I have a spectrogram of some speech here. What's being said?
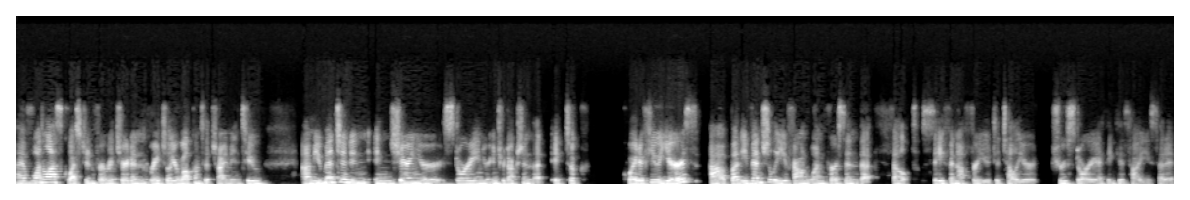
I have one last question for Richard, and Rachel, you're welcome to chime in too. Um, you mentioned in, in sharing your story in your introduction that it took quite a few years uh, but eventually you found one person that felt safe enough for you to tell your true story, I think is how you said it.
